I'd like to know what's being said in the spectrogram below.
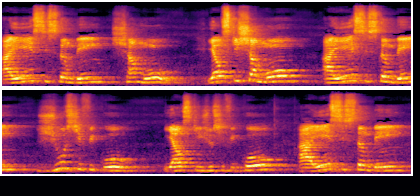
a esses também chamou. E aos que chamou, a esses também justificou, e aos que justificou, a esses também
